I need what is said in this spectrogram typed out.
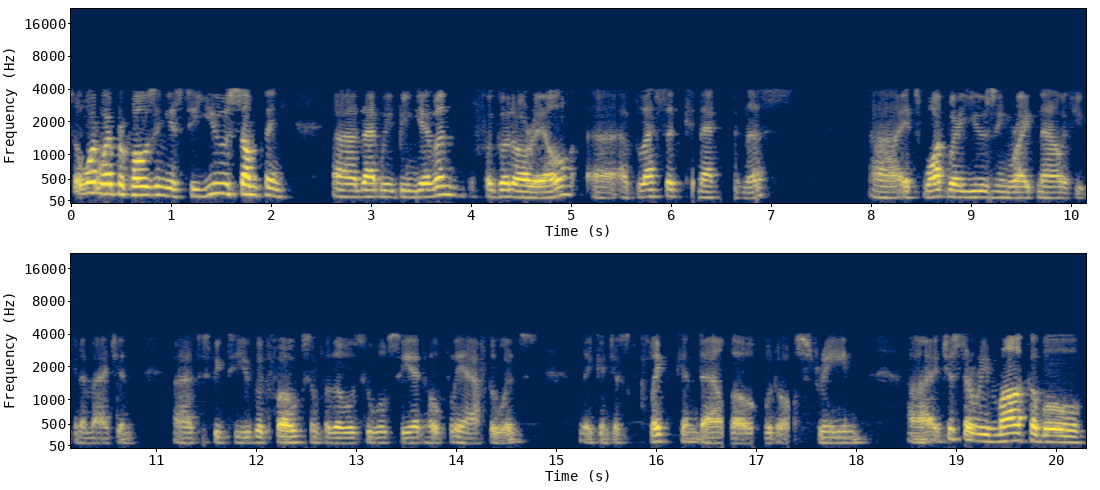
So what we're proposing is to use something uh, that we've been given, for good or ill, uh, a blessed connectedness. Uh, it's what we're using right now, if you can imagine, uh, to speak to you good folks and for those who will see it hopefully afterwards. They can just click and download or stream. it's just a remarkable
